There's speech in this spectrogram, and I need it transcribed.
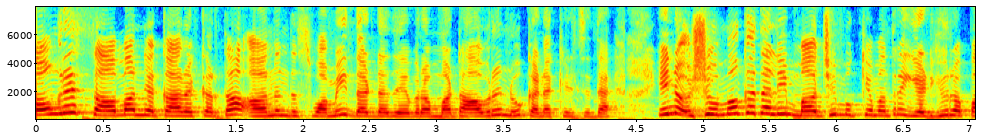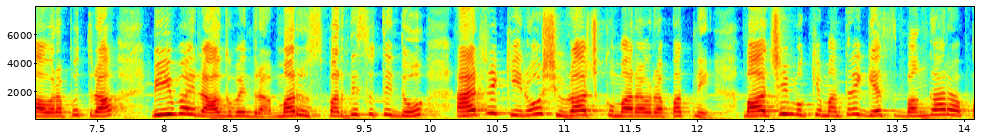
ಕಾಂಗ್ರೆಸ್ ಸಾಮಾನ್ಯ ಕಾರ್ಯಕರ್ತ ಆನಂದ ಸ್ವಾಮಿ ದಡ್ಡದೇವರ ಮಠ ಅವರನ್ನು ಕಣಕ್ಕಿಳಿಸಿದೆ. ಇನ್ನು ಶಿವಮೊಗ್ಗದಲ್ಲಿ ಮಾಜಿ ಮುಖ್ಯಮಂತ್ರಿ ಯಡಿಯೂರಪ್ಪ ಅವರ ಪುತ್ರ ಬಿವೈ ರಾಘವೇಂದ್ರ ಮರು ಸ್ಪರ್ಧಿಸುತ್ತಿದ್ದು ಹ್ಯಾಟ್ರಿಕ್ ಹೀರೋ ಶಿವರಾಜ್ ಕುಮಾರ್ ಅವರ ಪತ್ನಿ. ಮಾಜಿ ಮುಖ್ಯಮಂತ್ರಿ ಎಸ್. ಬಂಗಾರಪ್ಪ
